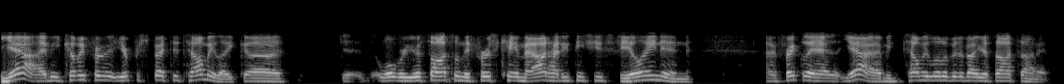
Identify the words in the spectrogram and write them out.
Yeah, I mean, coming from your perspective, tell me like, uh, what were your thoughts when they first came out? How do you think she's feeling? And uh, frankly, yeah, I mean, tell me a little bit about your thoughts on it.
